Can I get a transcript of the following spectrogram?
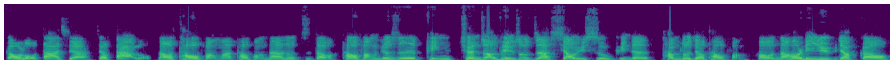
高楼大厦叫大楼。然后套房嘛，套房大家都知道，套房就是平全幢平数只要小于十五平的，他们都叫套房。好，然后利率比较高，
